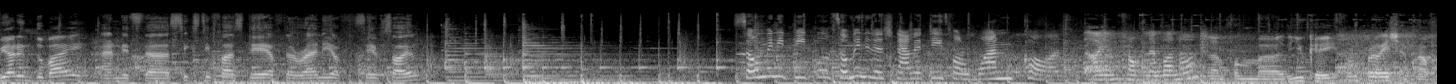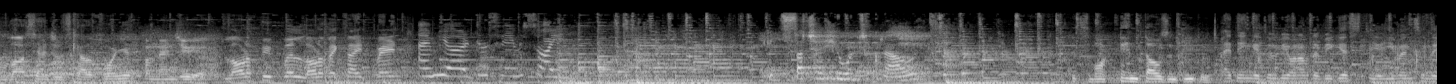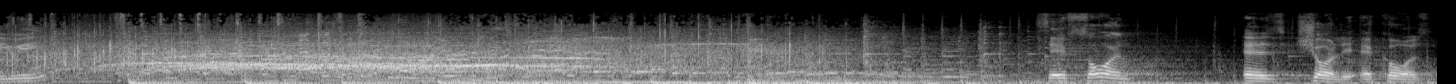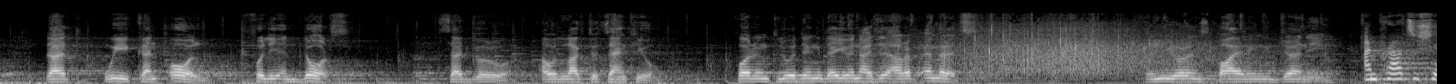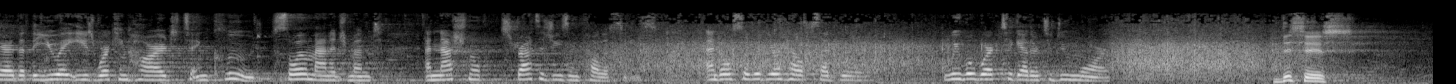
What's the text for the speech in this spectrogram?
We are in Dubai and it's the 61st day of the rally of Save Soil. So many people, so many nationalities for one cause. I am from Lebanon. I'm from uh, the UK. From Croatia. I'm from Los Angeles, California. From Nigeria. A lot of people, a lot of excitement. I'm here to save soil. It's such a huge crowd. It's about 10,000 people. I think it will be one of the biggest events in the UAE. Save Soil is surely a cause that we can all fully endorse. Sadhguru, I would like to thank you for including the United Arab Emirates in your inspiring journey. I'm proud to share that the UAE is working hard to include soil management and national strategies and policies. And also with your help, Sadhguru, we will work together to do more. This is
